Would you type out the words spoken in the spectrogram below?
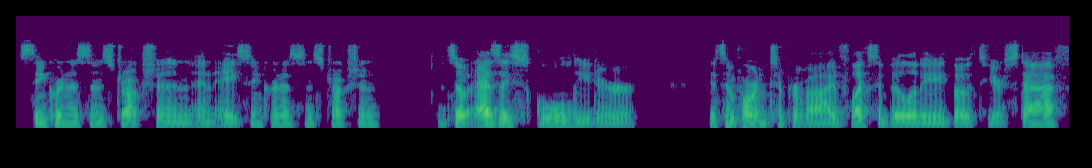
synchronous instruction and asynchronous instruction. And so as a school leader it's important to provide flexibility both to your staff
